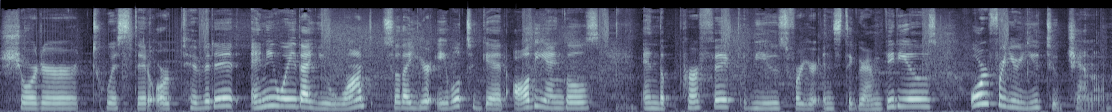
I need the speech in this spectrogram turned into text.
shorter, twisted, or pivoted any way that you want so that you're able to get all the angles and the perfect views for your Instagram videos or for your YouTube channel.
